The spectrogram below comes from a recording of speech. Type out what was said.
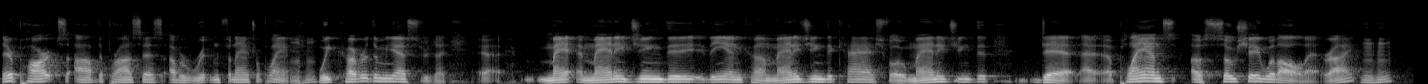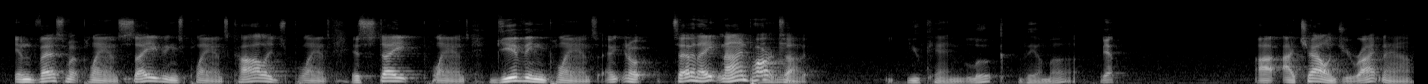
There are parts of the process of a written financial plan. We covered them yesterday. Uh, ma- managing the, the income, managing the cash flow, managing the debt, uh, uh, plans associated with all that, right? Mm-hmm. Investment plans, savings plans, college plans, estate plans, giving plans. uh, You know, seven, eight, nine parts of it. You can look them up. Yep. I, I challenge you right now,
